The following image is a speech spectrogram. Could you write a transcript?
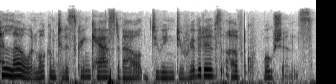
Hello and welcome to a screencast about doing derivatives of quotients.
